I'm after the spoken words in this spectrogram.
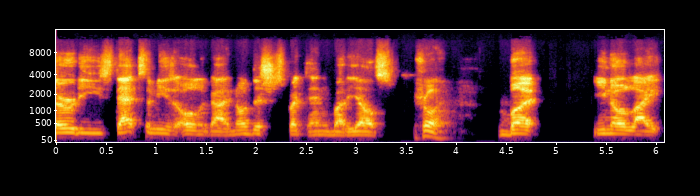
30s. That to me is older guy. No disrespect to anybody else. Sure. But you know, like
